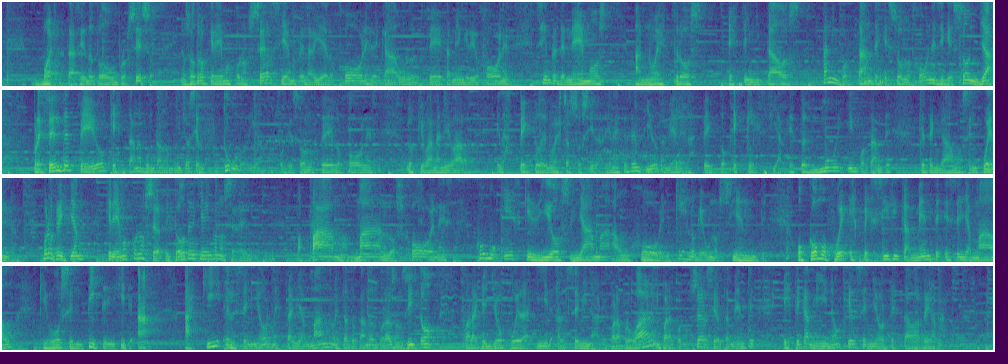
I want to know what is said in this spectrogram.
Bueno, está haciendo todo un proceso. Nosotros queremos conocer siempre la vida de los jóvenes, de cada uno de ustedes, también queridos jóvenes. Siempre tenemos a nuestros este, invitados tan importantes que son los jóvenes y que son ya presentes, pero que están apuntando mucho hacia el futuro, digamos, porque son ustedes los jóvenes los que van a llevar el aspecto de nuestra sociedad y en este sentido también el aspecto eclesial. Esto es muy importante que tengamos en cuenta. Bueno, Cristian, queremos conocerte y todos te quieren conocer, el papá, mamá, los jóvenes. ¿Cómo es que Dios llama a un joven? ¿Qué es lo que uno siente? ¿O cómo fue específicamente ese llamado que vos sentiste y dijiste, ah, aquí el Señor me está llamando, me está tocando el corazoncito para que yo pueda ir al seminario, para probar y para conocer ciertamente este camino que el Señor te estaba regalando.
